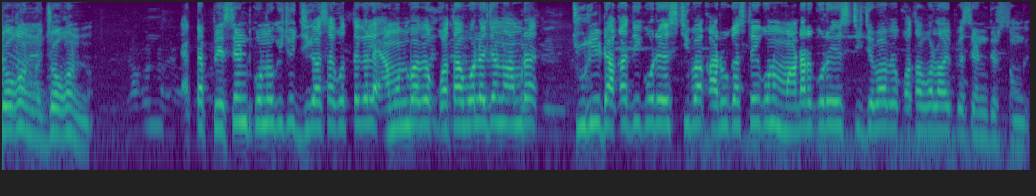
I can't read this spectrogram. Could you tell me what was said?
জঘন্য জঘন্য। একটা পেশেন্ট কোনো কিছু জিজ্ঞাসা করতে গেলে এমনভাবে কথা বলে যেন আমরা চুরি ডাকাতি করে এসছি বা কারুর কাছ থেকে কোনো মার্ডার করে এসছি যেভাবে কথা বলা হয় পেশেন্টদের সঙ্গে।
